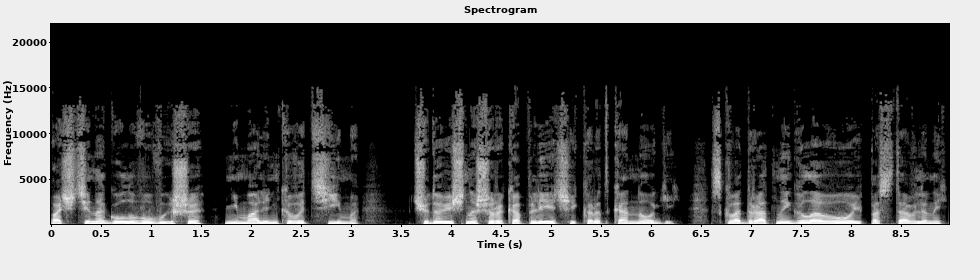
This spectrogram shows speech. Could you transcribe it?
почти на голову выше немаленького Тима, чудовищно широкоплечий, коротконогий, с квадратной головой, поставленной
